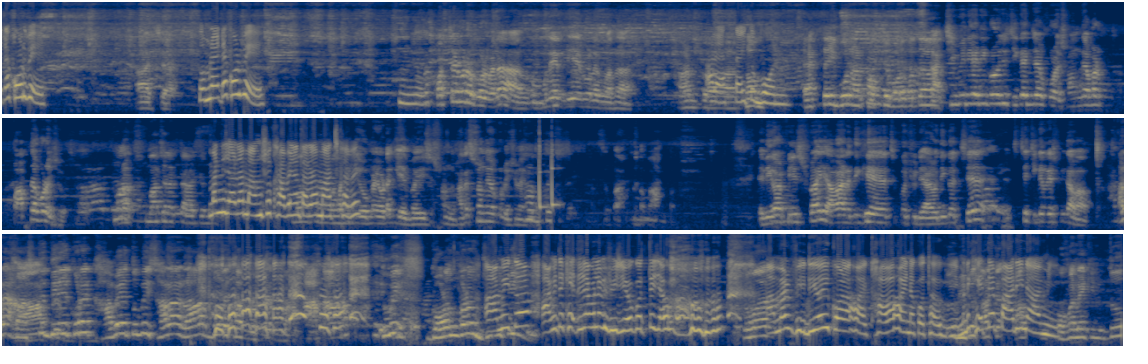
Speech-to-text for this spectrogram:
এটা করবে? আচ্ছা। তোমরা এটা করবে? সুন্দর খরচা করে করবে না বোনের বিয়ে বলে কথা। আর একটাই তো বোন। একটাই বোন আর সবচেয়ে বড় কথা কাচ্চি বিরিয়ানি করেছ চিকেন চাপ করে সঙ্গে আবার পাপটা করেছ? মাছের একটা আছে মানে যারা মাংস খাবে না তারা মাছ খাবে। মানে কি, মানে ওটা কি ভাতের সঙ্গে করেছ নাকি? বাহ, বাহ। এদিকে আবার ফিশ ফ্রাই আবার এদিকে কচুরি আর ওদিকে হচ্ছে হচ্ছে চিকেন রেসিপি কাবাব আরে হাসতে দিয়ে করে খাবে তুমি সারা রাত ধরে খাবে। তুমি গরম গরম আমি তো আমি তো খেতে যাব না ভিডিও করতে যাব। আমার ভিডিওই করা হয় খাওয়া হয় না কোথাও গিয়ে। মানে খেতে পারি না আমি। ওখানে কিন্তু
